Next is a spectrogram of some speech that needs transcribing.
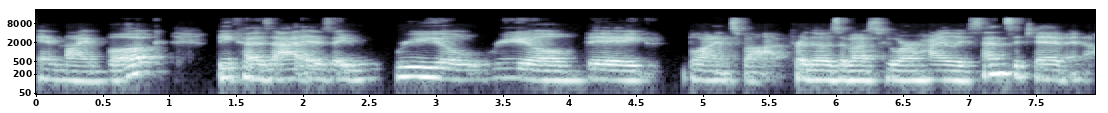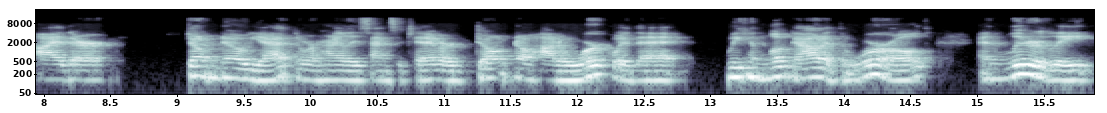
in my book because that is a real real big blind spot for those of us who are highly sensitive and either don't know yet that we're highly sensitive or don't know how to work with it we can look out at the world and literally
